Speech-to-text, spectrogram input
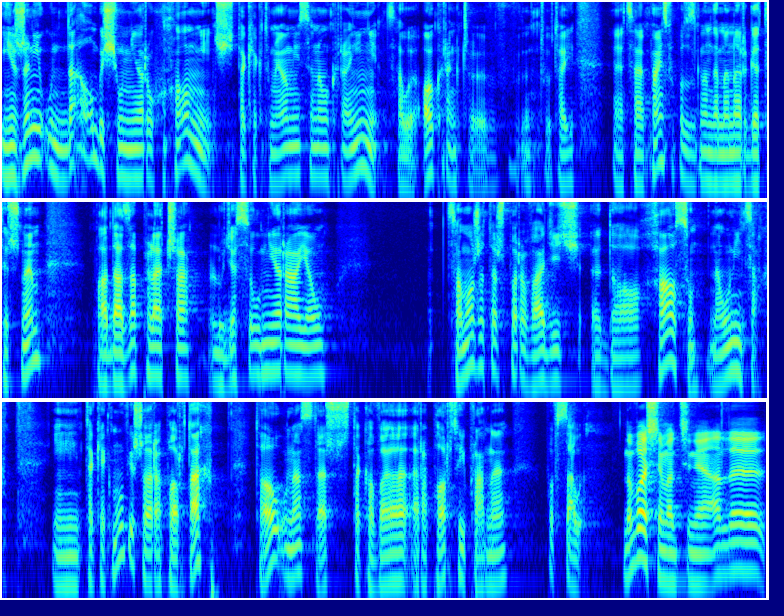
Jeżeli udałoby się unieruchomić, tak jak to miało miejsce na Ukrainie, cały okręg, czy tutaj e, całe państwo pod względem energetycznym, pada zaplecze, ludzie sobie umierają, co może też prowadzić e, do chaosu na ulicach. I tak jak mówisz o raportach, to u nas też takowe raporty i plany powstały. No właśnie, Marcinie, ale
